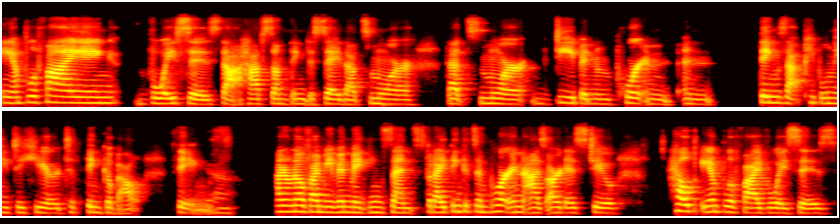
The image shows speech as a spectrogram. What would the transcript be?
amplifying voices that have something to say that's more that's more deep and important and things that people need to hear to think about things. Yeah. I don't know if I'm even making sense, but I think it's important as artists to help amplify voices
